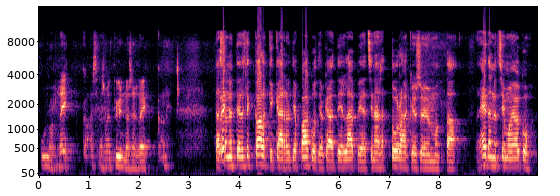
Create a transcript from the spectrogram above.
kunnon rekka, ja semmoinen pynnösen rekka. Niin. Tässä on nyt tietysti kalkkikärryt ja pakut jo käytiin läpi, että sinänsä turha kysyä, mutta heitä nyt Simo joku,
